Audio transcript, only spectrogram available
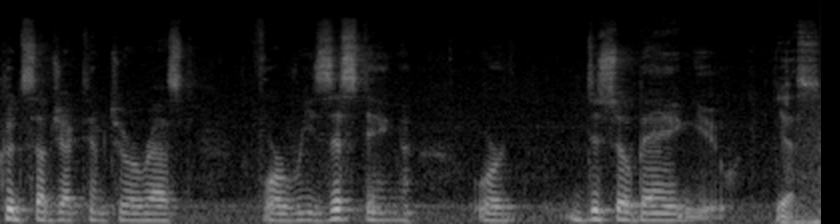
could subject him to arrest for resisting or disobeying you. Yes.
